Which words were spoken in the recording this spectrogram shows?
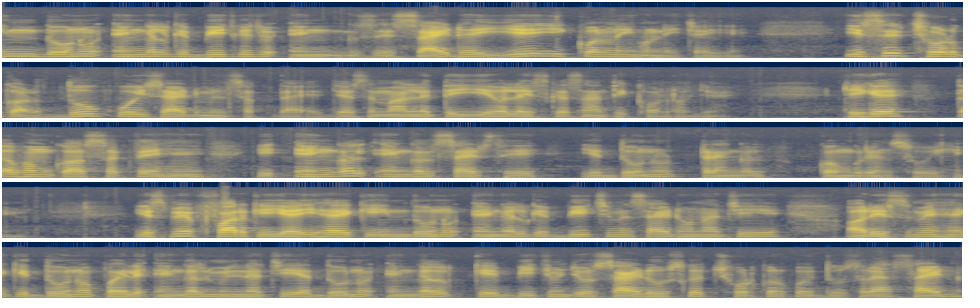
इन दोनों एंगल के बीच के जो साइड है, ये इक्वल नहीं होनी चाहिए। इसे छोड़कर दो कोई साइड मिल सकता है। जैसे मान लेते हैं ये वाला इसके साथ इक्वल हो जाए। ठीक है? तब हम कह सकते हैं कि एंगल एंगल साइड से ये दोनों ट्रैंगल कॉन्ग्रेंस हुई हैं। इसमें फ़र्क यही है कि इन दोनों एंगल के बीच में साइड होना चाहिए और इसमें है कि दोनों पहले एंगल मिलना चाहिए, दोनों एंगल के बीच में जो साइड है उसको छोड़कर कोई दूसरा साइड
